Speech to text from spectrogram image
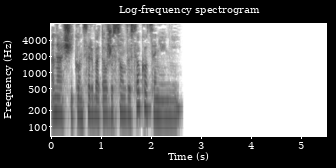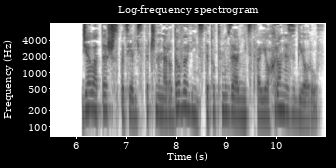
a nasi konserwatorzy są wysoko cenieni. Działa też specjalistyczny Narodowy Instytut Muzealnictwa i Ochrony Zbiorów,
